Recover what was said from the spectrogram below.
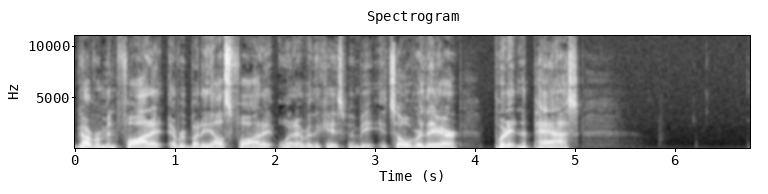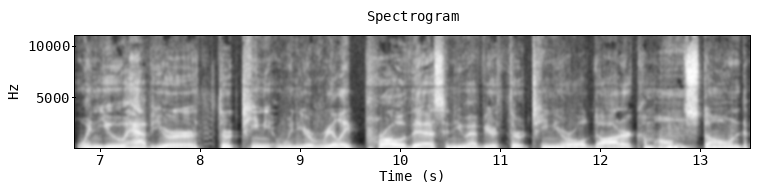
Government fought it. Everybody else fought it. Whatever the case may be, it's over there. Put it in the past when you have your 13 when you're really pro this and you have your 13 year old daughter come home Hmm. stoned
